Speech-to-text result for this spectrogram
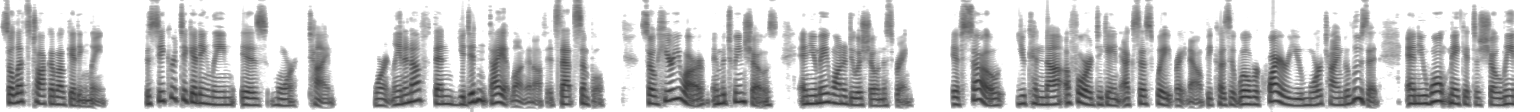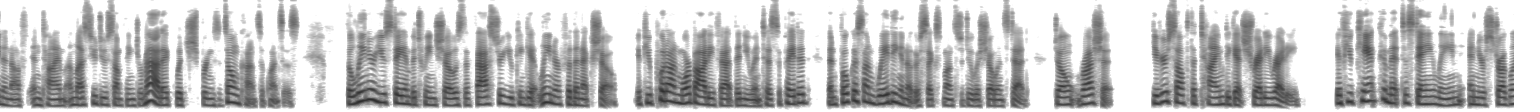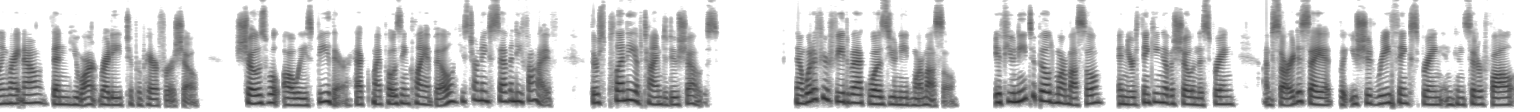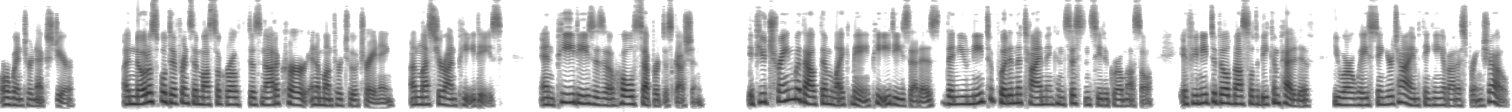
So let's talk about getting lean. The secret to getting lean is more time. Weren't lean enough? Then you didn't diet long enough. It's that simple. So here you are in between shows, and you may want to do a show in the spring. If so, you cannot afford to gain excess weight right now because it will require you more time to lose it, and you won't make it to show lean enough in time unless you do something dramatic, which brings its own consequences. The leaner you stay in between shows, the faster you can get leaner for the next show. If you put on more body fat than you anticipated, then focus on waiting another six months to do a show instead. Don't rush it. Give yourself the time to get shreddy ready. If you can't commit to staying lean and you're struggling right now, then you aren't ready to prepare for a show. Shows will always be there. Heck, my posing client Bill, he's turning 75. There's plenty of time to do shows. Now, what if your feedback was you need more muscle? If you need to build more muscle and you're thinking of a show in the spring, I'm sorry to say it, but you should rethink spring and consider fall or winter next year. A noticeable difference in muscle growth does not occur in a month or two of training, unless you're on PEDs. And PEDs is a whole separate discussion. If you train without them, like me, PEDs that is, then you need to put in the time and consistency to grow muscle. If you need to build muscle to be competitive, you are wasting your time thinking about a spring show.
